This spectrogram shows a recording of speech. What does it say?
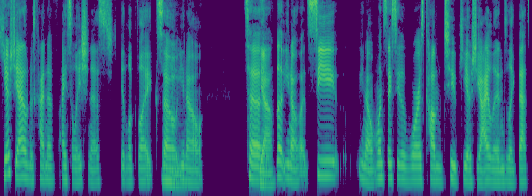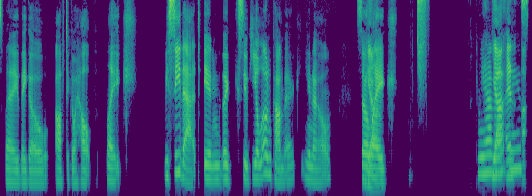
Kyoshi Island was kind of isolationist, it looked like. So, you Mhm. know, to Yeah. you know, see, you know, once they see the wars come to Kyoshi Island, like that's why they go off to go help. Like we see that in the Suki Alone comic, you know. So Yeah. like can we have Yeah, that, and please?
